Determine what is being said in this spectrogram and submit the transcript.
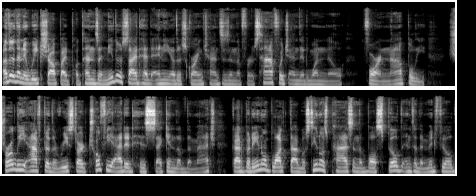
Other than a weak shot by Potenza, neither side had any other scoring chances in the first half, which ended 1-0 for Napoli. Shortly after the restart, Cioffi added his second of the match. Garbarino blocked D'Agostino's pass and the ball spilled into the midfield.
